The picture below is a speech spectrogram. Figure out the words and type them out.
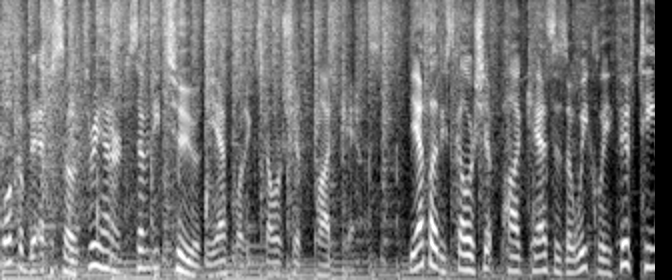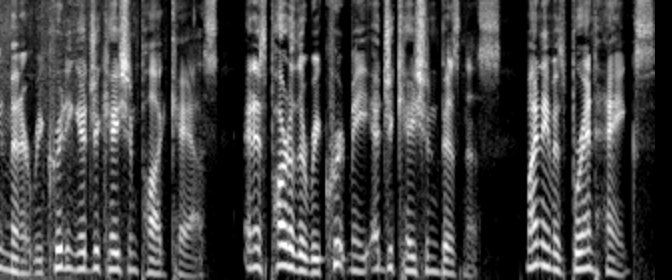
Welcome to episode 372 of the Athletic Scholarship Podcast. The Athletic Scholarship Podcast is a weekly 15 minute recruiting education podcast and is part of the Recruit Me education business. My name is Brent Hanks,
